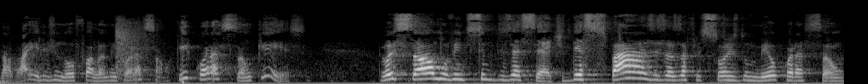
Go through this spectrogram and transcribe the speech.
Lá vai ele de novo falando em coração. Que coração que é esse? Depois, Salmo 25, 17. Desfazes as aflições do meu coração,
